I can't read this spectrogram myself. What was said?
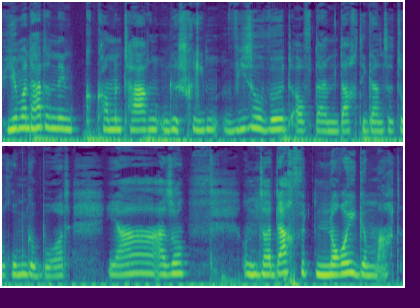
jemand hat in den Kommentaren geschrieben, wieso wird auf deinem Dach die ganze Zeit rumgebohrt? Ja, also unser Dach wird neu gemacht,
